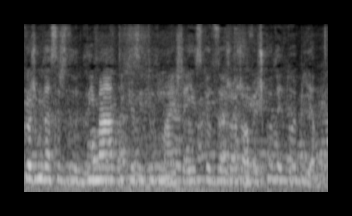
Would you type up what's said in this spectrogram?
com as mudanças climáticas e tudo mais. É isso que eu desejo aos jovens, cuidem do ambiente.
